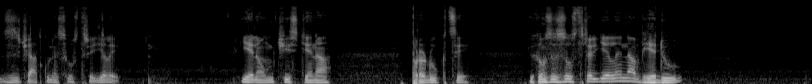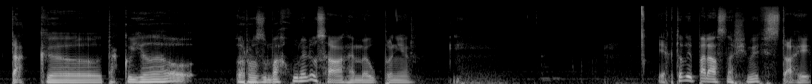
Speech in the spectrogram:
ze začátku nesoustředili jenom čistě na produkci. Kdybychom se soustředili na vědu, tak eh, takového rozmachu nedosáhneme úplně. Jak to vypadá s našimi vztahy?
